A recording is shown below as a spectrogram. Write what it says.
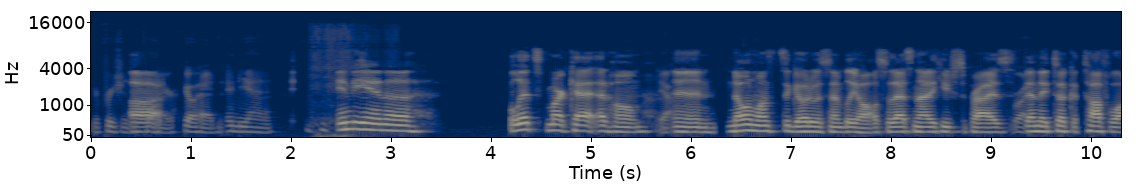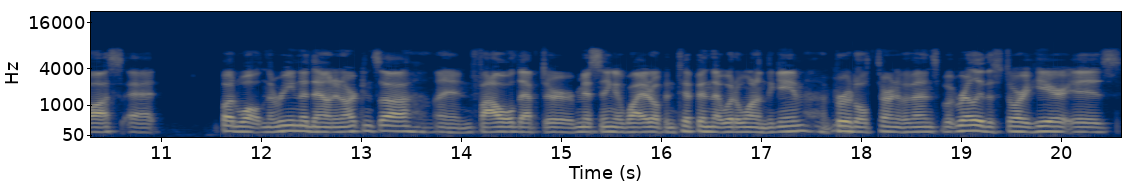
you're preaching to the Uh, choir. Go ahead, Indiana. Indiana blitzed Marquette at home, Yeah. and no one wants to go to Assembly Hall, so that's not a huge surprise. Right. Then they took a tough loss at Bud Walton Arena down in Arkansas Mm-hmm. and fouled after missing a wide open tip in that would have won the game. Mm-hmm. A brutal turn of events, but really the story here is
